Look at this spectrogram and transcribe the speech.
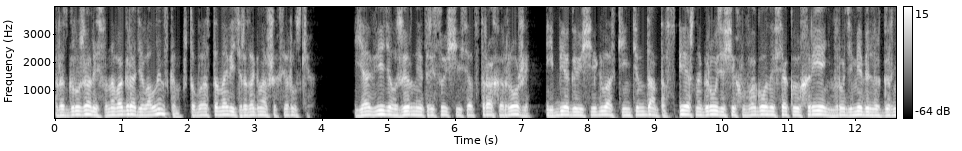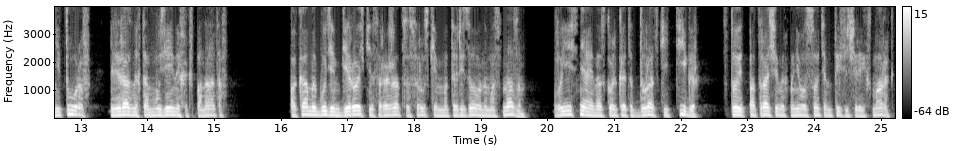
разгружались в Новограде-Волынском, чтобы остановить разогнавшихся русских. Я видел жирные трясущиеся от страха рожи и бегающие глазки интендантов, спешно грузящих в вагоны всякую хрень, вроде мебельных гарнитуров или разных там музейных экспонатов. Пока мы будем геройски сражаться с русским моторизованным осназом, выясняя, насколько этот дурацкий «Тигр» стоит потраченных на него сотен тысяч рейхсмарок,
